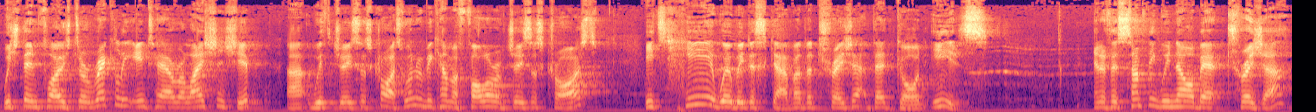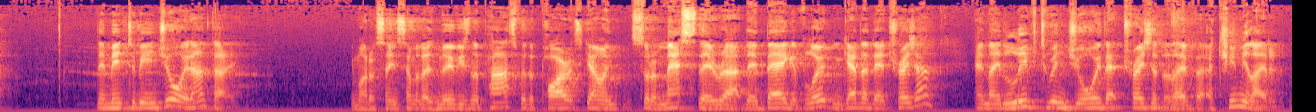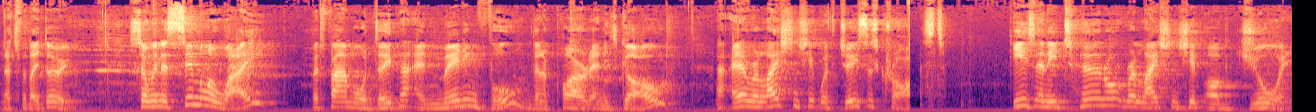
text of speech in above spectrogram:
which then flows directly into our relationship uh, with Jesus Christ. When we become a follower of Jesus Christ, it's here where we discover the treasure that God is. And if there's something we know about treasure, they're meant to be enjoyed, aren't they? You might have seen some of those movies in the past where the pirates go and sort of mass their, uh, their bag of loot and gather their treasure, and they live to enjoy that treasure that they've accumulated. That's what they do. So, in a similar way, but far more deeper and meaningful than a pirate and his gold, our relationship with Jesus Christ is an eternal relationship of joy.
